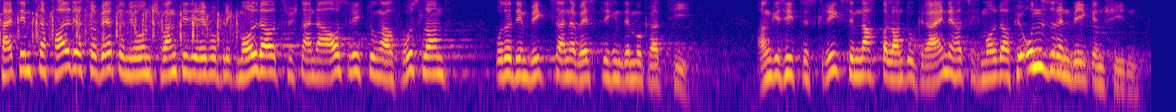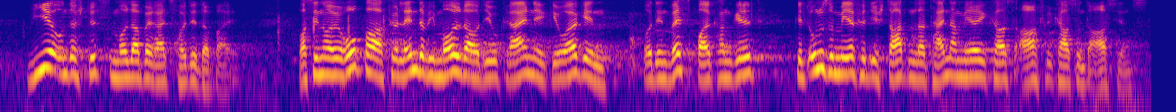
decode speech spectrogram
Seit dem Zerfall der Sowjetunion schwankte die Republik Moldau zwischen einer Ausrichtung auf Russland oder dem Weg zu einer westlichen Demokratie. Angesichts des Kriegs im Nachbarland Ukraine hat sich Moldau für unseren Weg entschieden. Wir unterstützen Moldau bereits heute dabei. Was in Europa für Länder wie Moldau, die Ukraine, Georgien oder den Westbalkan gilt, gilt umso mehr für die Staaten Lateinamerikas, Afrikas und Asiens.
